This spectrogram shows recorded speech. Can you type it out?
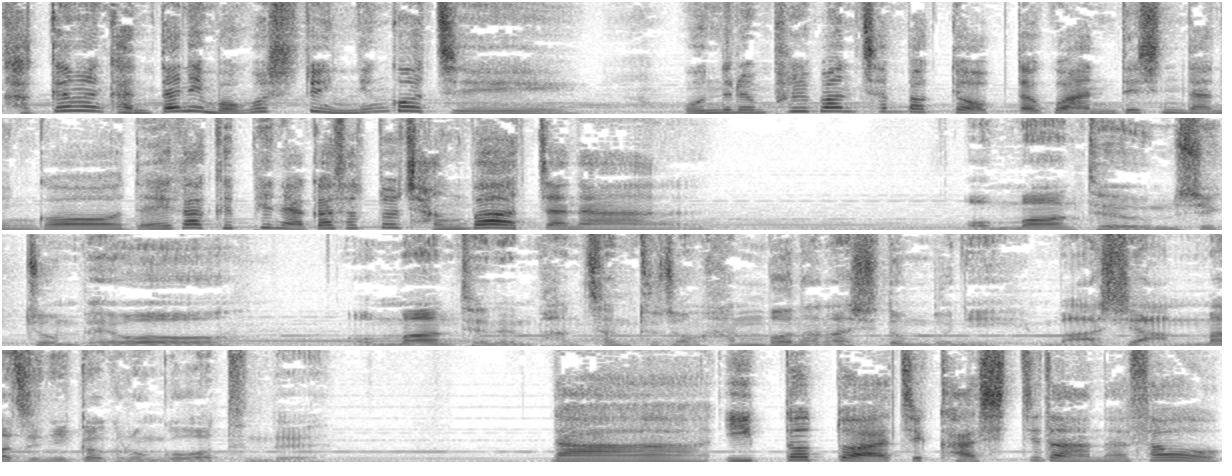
가끔은 간단히 먹을 수도 있는 거지. 오늘은 풀반찬밖에 없다고 안 드신다는 거 내가 급히 나가서 또 장 봐왔잖아. 엄마한테 음식 좀 배워. 엄마한테는 반찬 투정 한 번 안 하시던 분이 맛이 안 맞으니까 그런 거 같은데. 나 입덧도 아직 가시지도 않아서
